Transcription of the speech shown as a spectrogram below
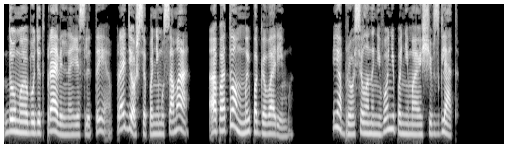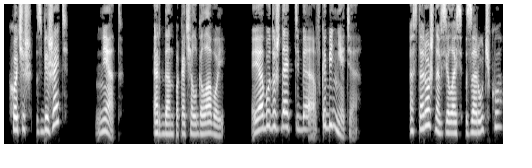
Думаю, будет правильно, если ты пройдешься по нему сама, а потом мы поговорим». Я бросила на него непонимающий взгляд. «Хочешь сбежать?» «Нет», — Эрдан покачал головой. «Я буду ждать тебя в кабинете». Осторожно взялась за ручку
